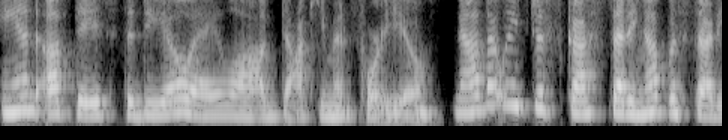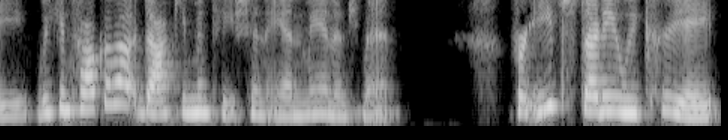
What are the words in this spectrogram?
and updates the DOA log document for you. Now that we've discussed setting up a study, we can talk about documentation and management. For each study we create,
